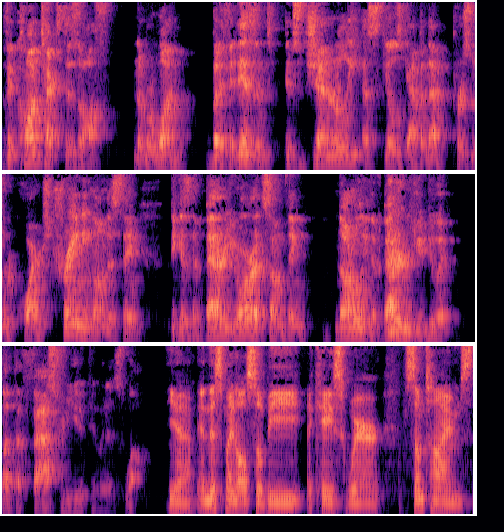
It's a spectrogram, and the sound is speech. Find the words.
the context is off, number one. But if it isn't, it's generally a skills gap, and that person requires training on this thing because the better you are at something, not only the better mm-hmm. you do it, but the faster you do it as well. Yeah, and this might also be a case where sometimes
